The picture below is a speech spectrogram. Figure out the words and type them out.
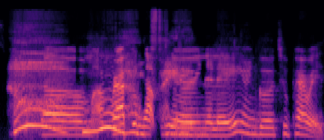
um, I'm wrapping up here in LA and go to Paris.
